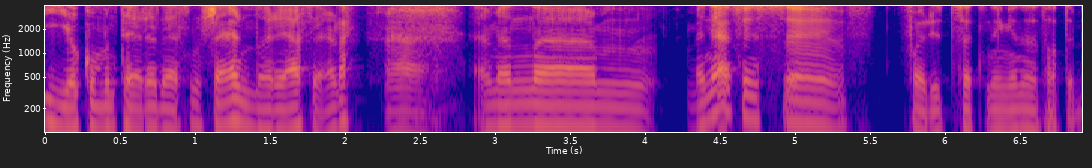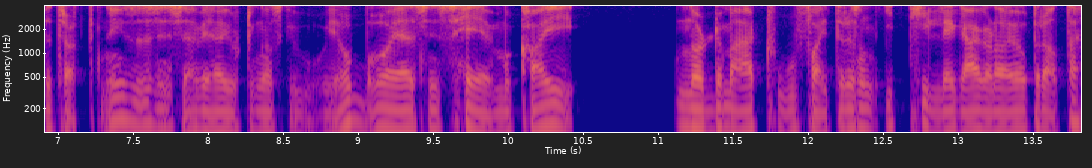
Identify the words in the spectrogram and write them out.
i å kommentere det som skjer, når jeg ser det. Ja, ja. Men, øh, men jeg syns øh, forutsetningene tatt i betraktning, så syns jeg vi har gjort en ganske god jobb. Og jeg syns Heum og Kai når de er to fightere som i tillegg er glad i å prate.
